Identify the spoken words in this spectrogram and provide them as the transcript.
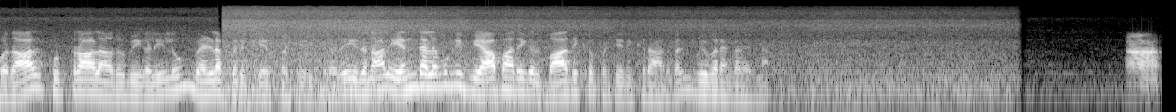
வருவதால் குற்றால அருவிகளிலும் வெள்ளப்பெருக்கு ஏற்பட்டிருக்கிறது. இதனால் எந்த அளவுக்கு வியாபாரிகள் பாதிக்கப்பட்டிருக்கிறார்கள்? விவரங்கள் என்ன? ஆ,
